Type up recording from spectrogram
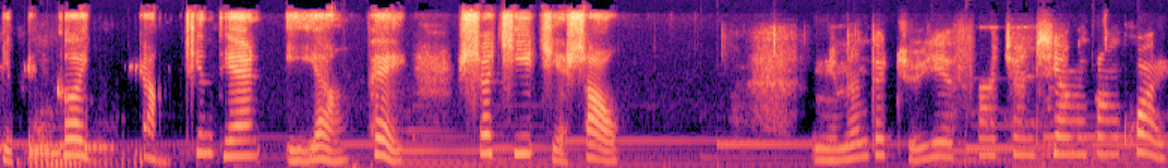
也可以像今天一样配设计介绍。你们的职业发展相当快，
